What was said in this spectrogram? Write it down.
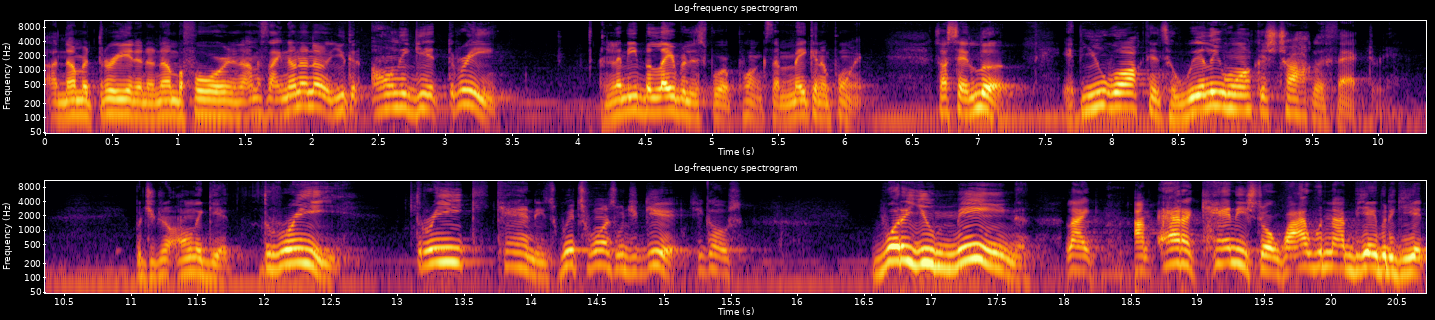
a number three and then a number four. And I'm just like, no, no, no, you can only get three. And let me belabor this for a point because I'm making a point. So I said, look, if you walked into Willy Wonka's chocolate factory, but you can only get three, three candies, which ones would you get? She goes, what do you mean? Like, I'm at a candy store. Why wouldn't I be able to get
